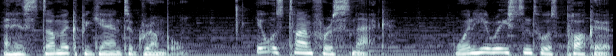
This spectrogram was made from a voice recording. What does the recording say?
and his stomach began to grumble. It was time for a snack. When he reached into his pocket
